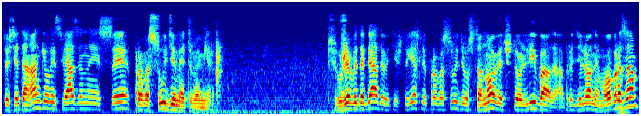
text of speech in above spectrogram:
То есть это ангелы, связанные с правосудием этого мира. Уже вы догадываетесь, что если правосудие установит что-либо определенным образом,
